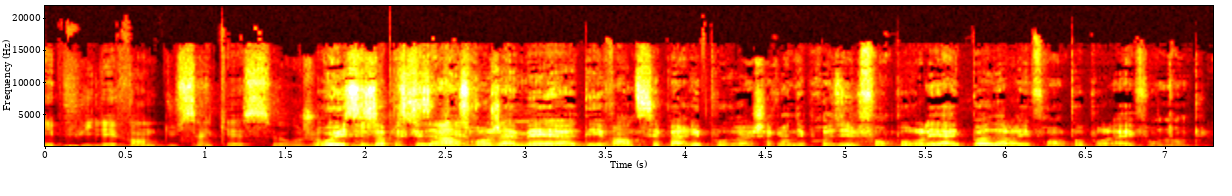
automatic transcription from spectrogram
et puis les ventes du 5S aujourd'hui. Oui, c'est ça, parce qu'ils n'annonceront jamais euh, des ventes séparées pour euh, chacun des produits. Ils le font pour les iPods, alors ils ne feront pas pour l'iPhone non plus.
